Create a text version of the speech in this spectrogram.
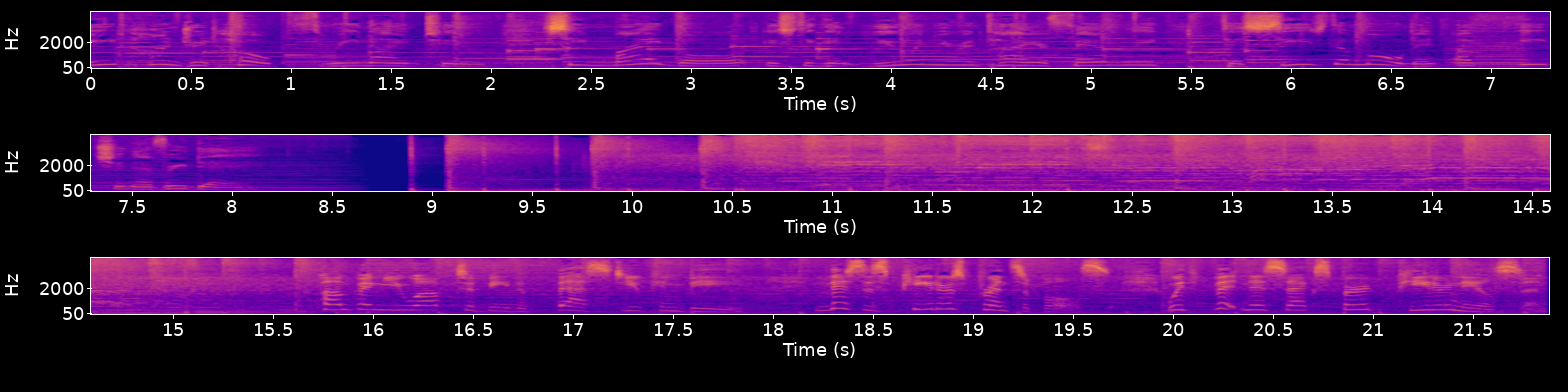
800 HOPE 392. See, my goal is to get you and your entire family to seize the moment of each and every day. Pumping you up to be the best you can be. This is Peter's Principles with fitness expert Peter Nielsen.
